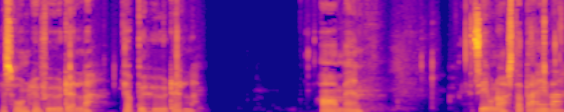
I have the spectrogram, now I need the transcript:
ja sun hyvyydellä ja pyhyydellä. Aamen. Siunausta päivää.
